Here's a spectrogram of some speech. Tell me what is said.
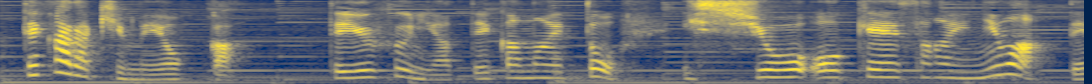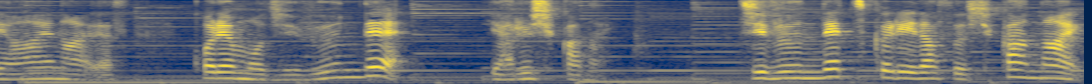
ってから決めよっか。っていう風にやっていかないと一生 OK サインには出会えないです。これも自分でやるしかない。自分で作り出すしかない。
